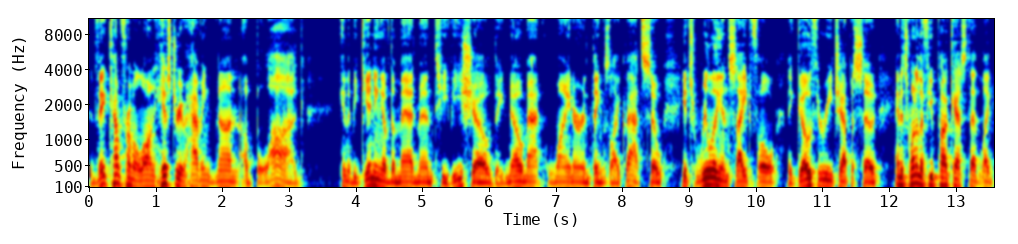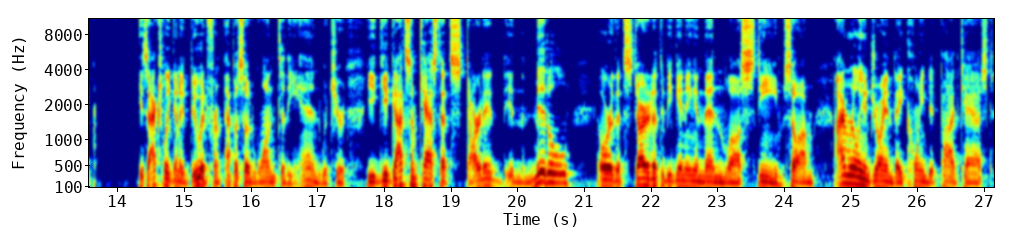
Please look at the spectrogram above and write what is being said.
They come from a long history of having done a blog in the beginning of the Mad Men TV show. They know Matt Weiner and things like that. So it's really insightful. They go through each episode, and it's one of the few podcasts that like is actually going to do it from episode one to the end, which you're you, you got some cast that started in the middle or that started at the beginning and then lost steam. So I'm I'm really enjoying they coined it podcast.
